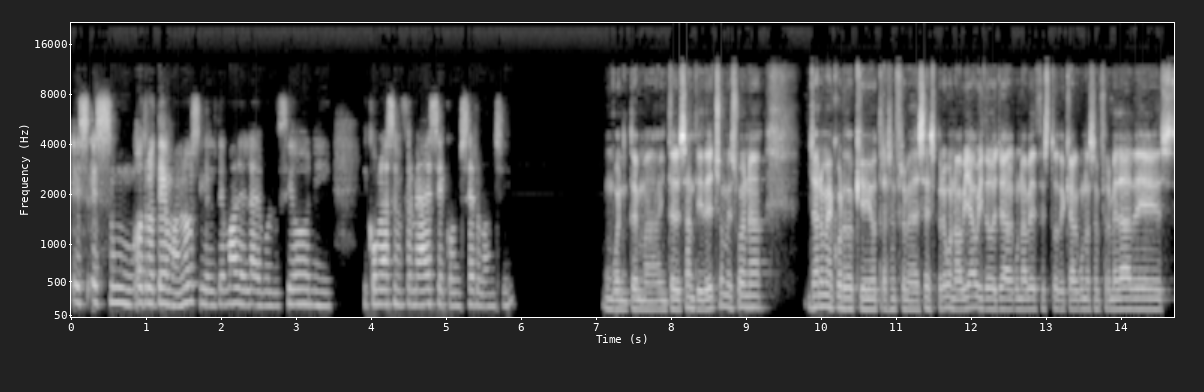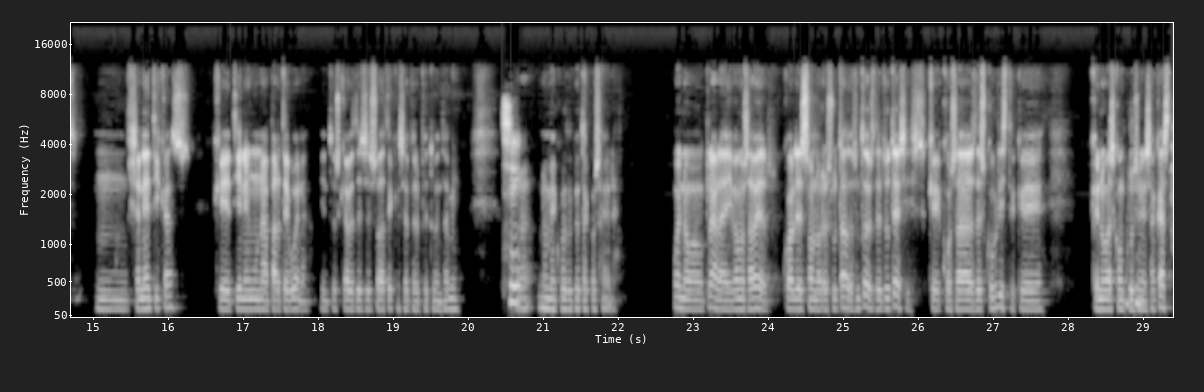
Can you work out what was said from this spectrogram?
es, un otro tema, ¿no? Sí, el tema de la evolución y, cómo las enfermedades se conservan, sí. Un buen tema, interesante. Y de hecho me suena, ya no me acuerdo qué otras enfermedades es, pero bueno, había oído ya alguna vez esto de que algunas enfermedades mm, genéticas que tienen una parte buena y entonces que a veces eso hace que se perpetúen también. Sí. no me acuerdo qué otra cosa era. Bueno, Clara, y vamos a ver cuáles son los resultados entonces de tu tesis. ¿Qué cosas descubriste? ¿Qué, ¿Qué nuevas conclusiones sacaste?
